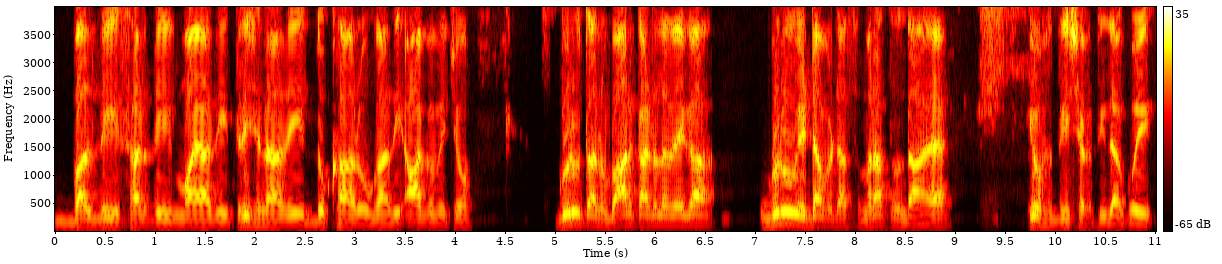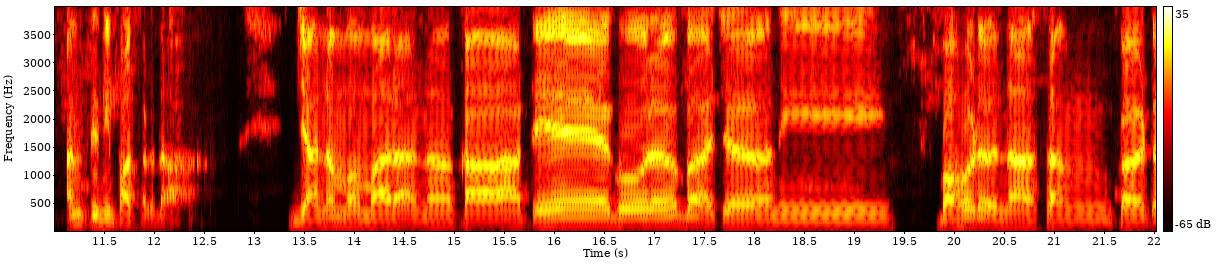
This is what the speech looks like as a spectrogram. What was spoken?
ਬਲਦੀ, ਸੜਦੀ, ਮਾਇਆ ਦੀ, ਤ੍ਰਿਸ਼ਨਾ ਦੀ, ਦੁੱਖਾਂ, ਰੋਗਾਂ ਦੀ ਅੱਗ ਵਿੱਚੋਂ ਗੁਰੂ ਤੁਹਾਨੂੰ ਬਾਹਰ ਕੱਢ ਲਵੇਗਾ। ਗੁਰੂ ਏਡਾ ਵੱਡਾ ਸਮਰੱਥ ਹੁੰਦਾ ਹੈ ਕਿ ਉਸ ਦੀ ਸ਼ਕਤੀ ਦਾ ਕੋਈ ਅੰਤ ਹੀ ਨਹੀਂ ਪਾ ਸਕਦਾ। ਜਨਮ ਮਰਨ ਕਾਟੇ ਗੁਰ ਬਚਨੀ। ਬਹੁੜ ਨਾ ਸੰਕਟ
